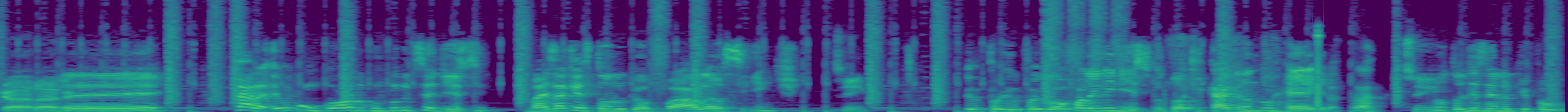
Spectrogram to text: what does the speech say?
Caralho. É, cara, eu concordo com tudo que você disse, mas a questão do que eu falo é o seguinte. Sim. Foi, foi igual eu falei no início, eu tô aqui cagando regra, tá? Sim. Não tô dizendo que foi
